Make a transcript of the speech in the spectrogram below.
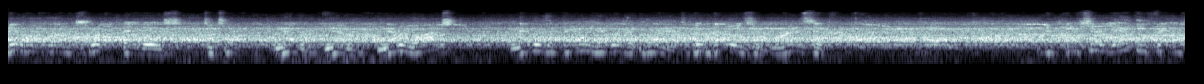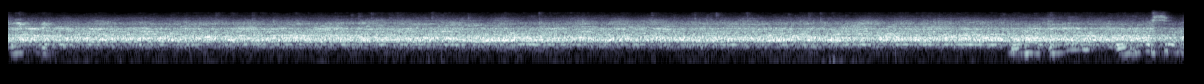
mid-home run trot that is to talk. Never, never, never watched, never the fan, never the plant. that was aggressive. I'm sure Yankee fans loved it. We have a game, we have a series.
